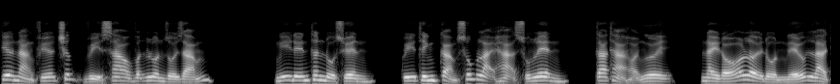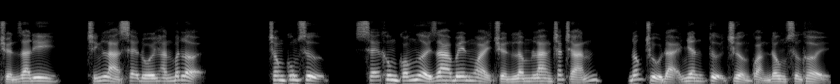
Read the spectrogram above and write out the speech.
kia nàng phía trước vì sao vẫn luôn dối dám. Nghĩ đến thân đồ xuyên, quý thính cảm xúc lại hạ xuống lên, ta thả hỏi ngươi, này đó lời đồn nếu là truyền ra đi, chính là sẽ đối hắn bất lợi. Trong cung sự, sẽ không có người ra bên ngoài truyền lâm lang chắc chắn, đốc chủ đại nhân tự trưởng quảng đông sương khởi,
